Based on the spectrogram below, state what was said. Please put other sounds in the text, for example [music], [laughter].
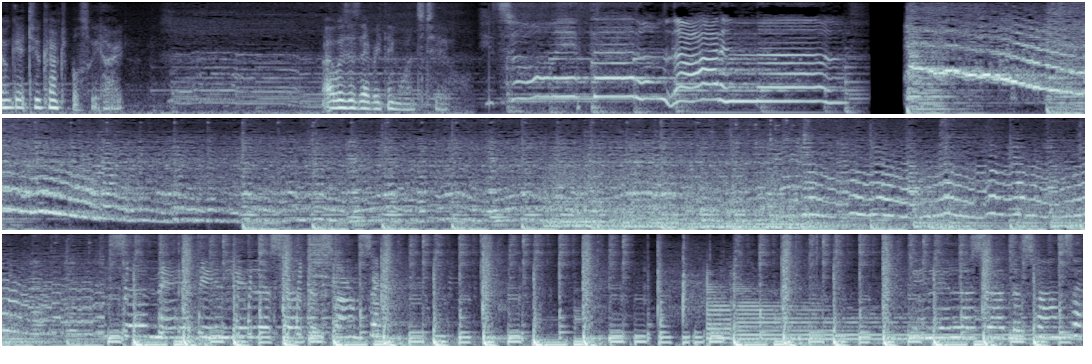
Don't get too comfortable, sweetheart. I was his everything once, too. You told me that I'm not enough. med din lille søde svanse the songs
